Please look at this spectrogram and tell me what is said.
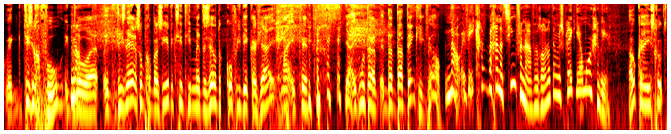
ik, het is een gevoel. Ik bedoel, ik, het is nergens op gebaseerd. Ik zit hier met dezelfde koffiedik als jij. Maar ik, ja, ik moet daar, dat, dat denk ik wel. Nou, ik ga, we gaan het zien vanavond, Ronald. En we spreken jou morgen weer. Oké, okay, is goed.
